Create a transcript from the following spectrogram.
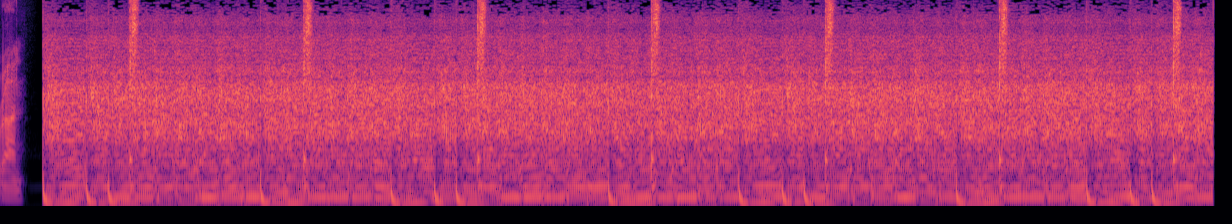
Run.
